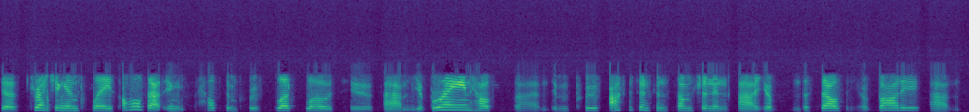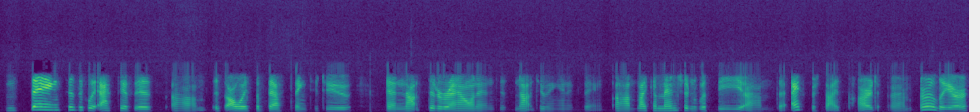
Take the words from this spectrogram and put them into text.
just stretching in place, all of that in, helps improve blood flow to um, your brain, helps uh, improve oxygen consumption in uh, your the cells in your body. Um, staying physically active is um, is always the best thing to do and not sit around and just not doing anything. Um, like I mentioned with the um, the exercise part um, earlier,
